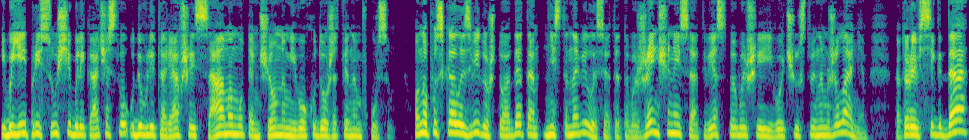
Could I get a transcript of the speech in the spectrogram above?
ибо ей присущи были качества, удовлетворявшие самым утонченным его художественным вкусом. Он опускал из виду, что Адетта не становилась от этого женщиной, соответствовавшей его чувственным желаниям, которые всегда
